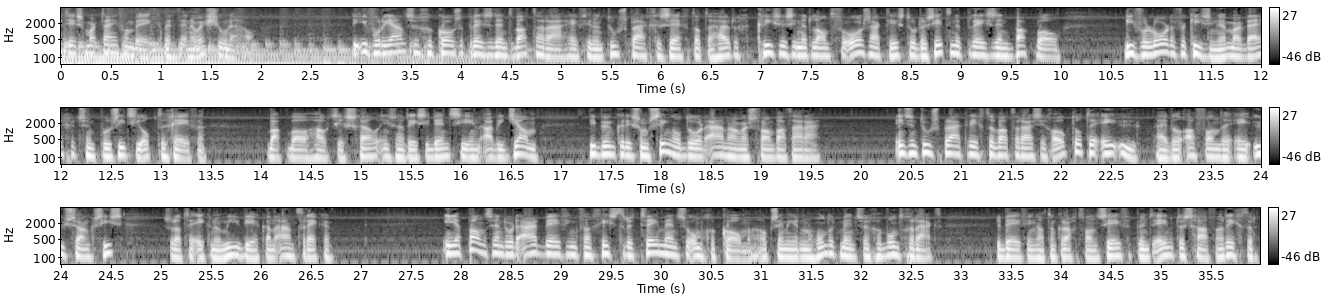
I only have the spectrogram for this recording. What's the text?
Dit is Martijn van Beek met het NOS-journaal. De Ivoriaanse gekozen president Ouattara heeft in een toespraak gezegd dat de huidige crisis in het land veroorzaakt is door de zittende president Bakbo. Die verloor de verkiezingen, maar weigert zijn positie op te geven. Bakbo houdt zich schuil in zijn residentie in Abidjan. Die bunker is omsingeld door de aanhangers van Ouattara. In zijn toespraak richtte Ouattara zich ook tot de EU. Hij wil af van de EU-sancties, zodat de economie weer kan aantrekken. In Japan zijn door de aardbeving van gisteren twee mensen omgekomen. Ook zijn meer dan 100 mensen gewond geraakt. De beving had een kracht van 7,1 op de schaal van Richter. Er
